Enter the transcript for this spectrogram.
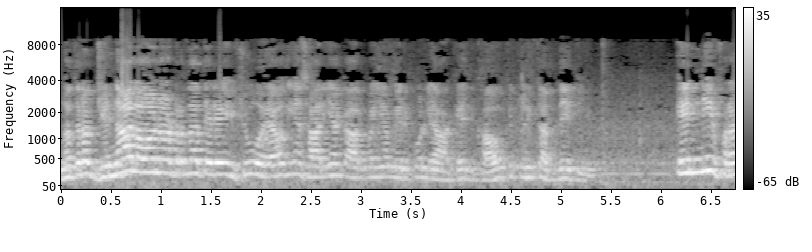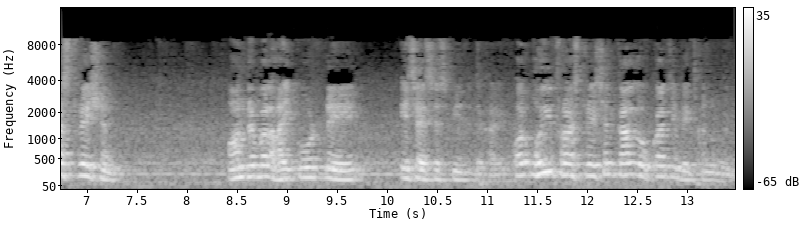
ਮਤਲਬ ਜਿੰਨਾ ਲਾਅ ਐਂਡ ਆਰਡਰ ਦਾ ਤੇਰੇ ਇਸ਼ੂ ਹੋਇਆ, ਉਹਦੀਆਂ ਸਾਰੀਆਂ ਕਾਰਵਾਈਆਂ ਮੇਰੇ ਕੋਲ ਲਿਆ ਕੇ ਦਿਖਾਓ ਕਿ ਤੁਸੀਂ ਕਰਦੇ ਕੀ ਹੋ। ਇੰਨੀ ਫਰਸਟ੍ਰੇਸ਼ਨ ਆਨਰੇਬਲ ਹਾਈ ਕੋਰਟ ਨੇ ਇਸ ਐਸਐਸਪੀ ਦੀ ਦਿਖਾਈ। ਔਰ ਉਹੀ ਫਰਸਟ੍ਰੇਸ਼ਨ ਕੱਲ ਲੋਕਾਂ 'ਚ ਵੇਖਣ ਨੂੰ ਮਿਲੀ।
